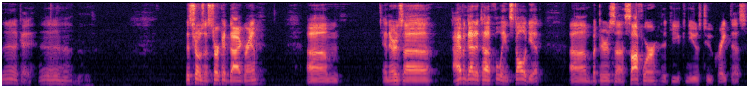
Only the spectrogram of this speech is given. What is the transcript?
Okay. Uh, this shows a circuit diagram. Um, and there's a, I haven't got it uh, fully installed yet, um, but there's software that you can use to create this.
